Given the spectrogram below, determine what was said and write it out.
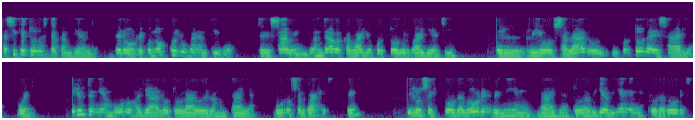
Así que todo está cambiando, pero reconozco el lugar antiguo. Ustedes saben, yo andaba a caballo por todo el valle allí, el río Salado y por toda esa área. Bueno, ellos tenían burros allá al otro lado de la montaña, burros salvajes, ¿ven? y los exploradores venían, vaya, todavía vienen exploradores,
